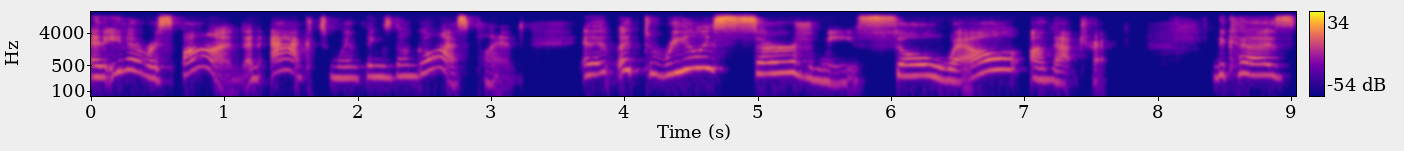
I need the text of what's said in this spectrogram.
and even respond and act when things don't go as planned. And it, it really served me so well on that trip because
